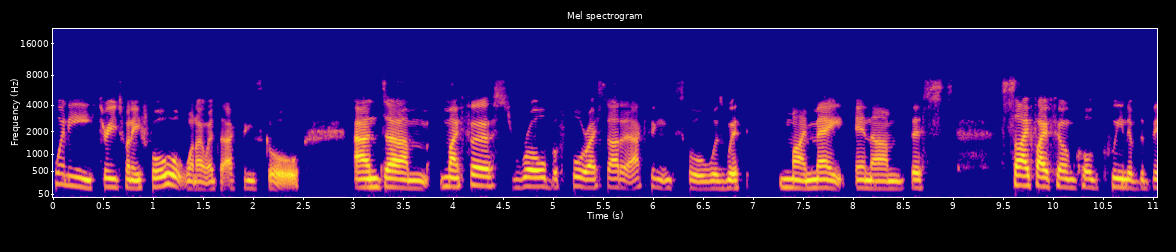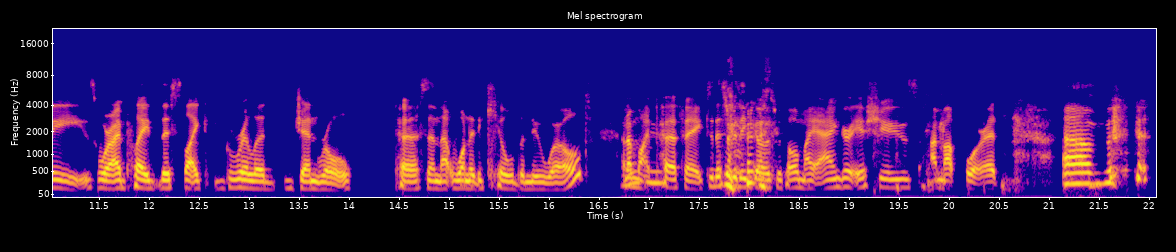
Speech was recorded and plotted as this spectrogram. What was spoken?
23 24 when i went to acting school. And um my first role before i started acting school was with my mate in um this sci-fi film called queen of the bees where i played this like guerrilla general person that wanted to kill the new world. And i'm like perfect. This really goes with all my anger issues. I'm up for it. Um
